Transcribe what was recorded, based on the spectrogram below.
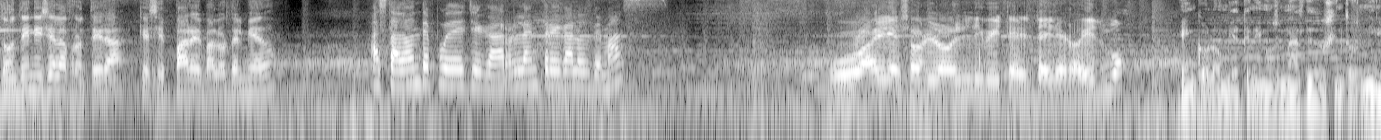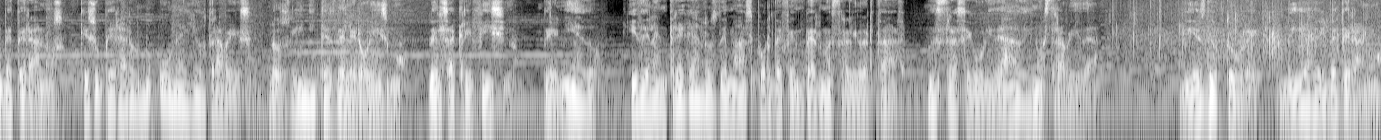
¿Dónde inicia la frontera que separa el valor del miedo? ¿Hasta dónde puede llegar la entrega a los demás? ¿Cuáles son los límites del heroísmo? En Colombia tenemos más de 200.000 veteranos que superaron una y otra vez los límites del heroísmo, del sacrificio, del miedo y de la entrega a los demás por defender nuestra libertad, nuestra seguridad y nuestra vida. 10 de octubre, Día del Veterano.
